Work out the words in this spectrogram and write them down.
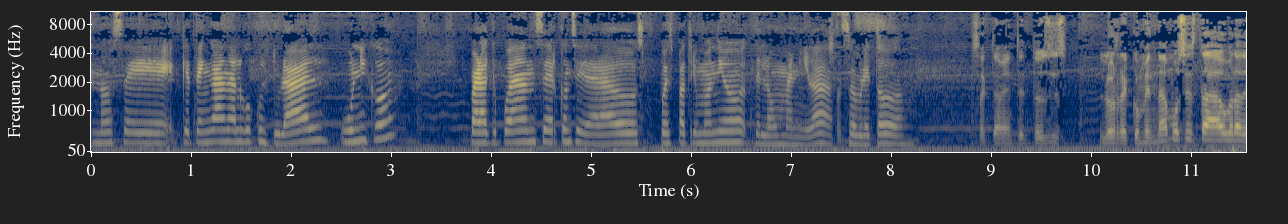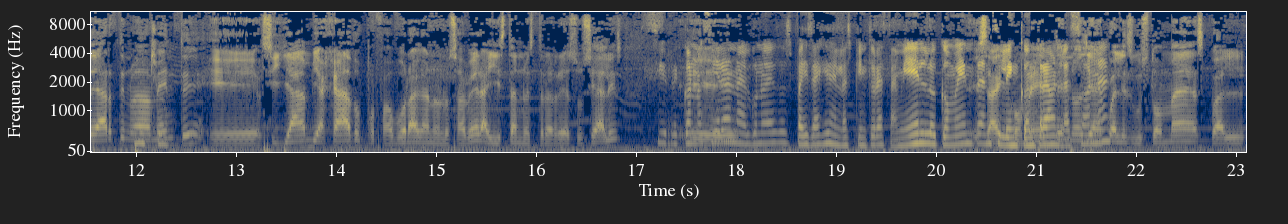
no sé, que tengan algo cultural único para que puedan ser considerados pues patrimonio de la humanidad, sobre todo. Exactamente, entonces los recomendamos esta obra de arte nuevamente. Eh, si ya han viajado, por favor háganoslo saber. Ahí están nuestras redes sociales. Si reconocieron Eh, alguno de esos paisajes en las pinturas también, lo comentan, si le encontraron la zona. cuál les gustó más, cuál...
